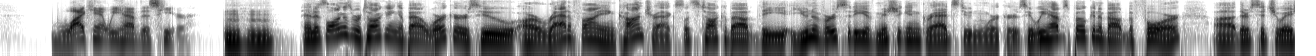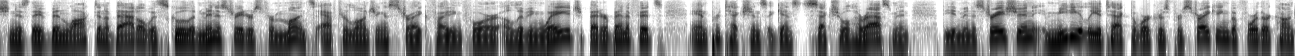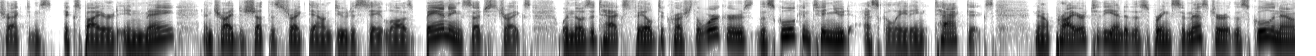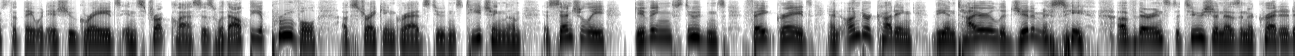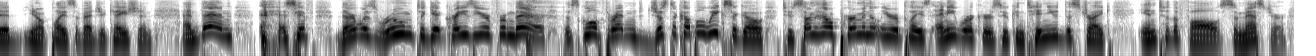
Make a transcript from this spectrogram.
Why can't we have this here? Mm-hmm. And as long as we're talking about workers who are ratifying contracts, let's talk about the University of Michigan grad student workers, who we have spoken about before. Uh, their situation is they've been locked in a battle with school administrators for months after launching a strike fighting for a living wage, better benefits, and protections against sexual harassment. The administration immediately attacked the workers for striking before their contract ins- expired in May and tried to shut the strike down due to state laws banning such strikes. When those attacks failed to crush the workers, the school continued escalating tactics. Now, prior to the end of the spring semester, the school announced that they would issue grades in struck classes without the approval of striking grad students teaching them, essentially giving students fake grades and undercutting the entire legitimacy of their institution as an accredited, you know, place of education. And then, as if there was room to get crazier from there, the school threatened just a couple weeks ago to somehow permanently replace any workers who continued the strike into the fall semester.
